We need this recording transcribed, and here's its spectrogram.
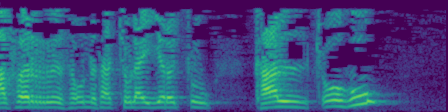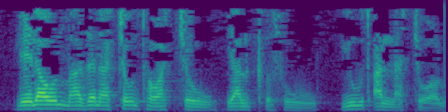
አፈር ሰውነታቸው ላይ እየረጩ ካልጮሁ ሌላውን ማዘናቸውን ተዋቸው፣ ያልቅሱ፣ ይውጣላቸው አሉ።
